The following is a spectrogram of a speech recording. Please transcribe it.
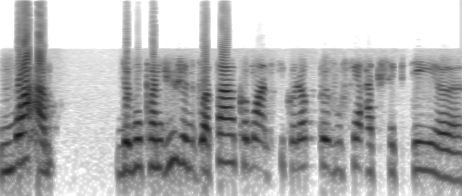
moi, de mon point de vue, je ne vois pas comment un psychologue peut vous faire accepter euh,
